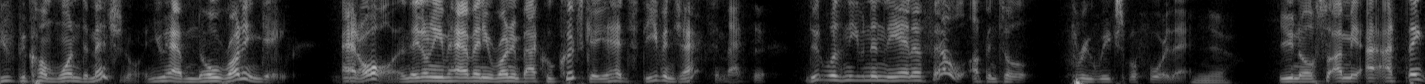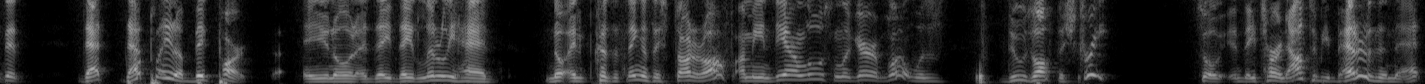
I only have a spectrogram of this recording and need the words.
you've become one dimensional and you have no running game at all, and they don't even have any running back who could scare you. Had Steven Jackson back there. Dude wasn't even in the NFL up until three weeks before that. Yeah. You know, so I mean, I, I think that that that played a big part. And you know, they they literally had no, and because the thing is, they started off. I mean, Dion Lewis and LeGarrette Blunt was dudes off the street, so they turned out to be better than that.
